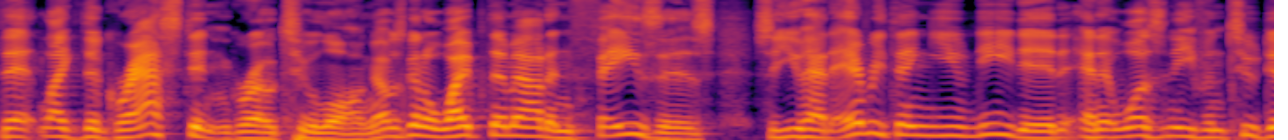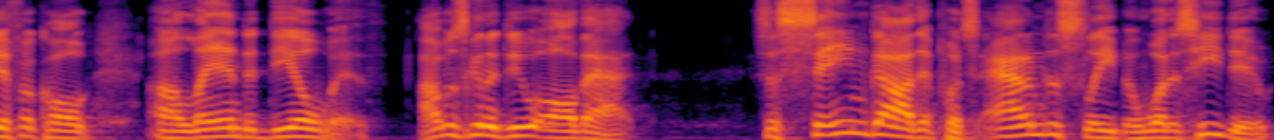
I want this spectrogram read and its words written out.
that, like, the grass didn't grow too long. I was going to wipe them out in phases so you had everything you needed and it wasn't even too difficult uh, land to deal with. I was going to do all that. It's the same God that puts Adam to sleep. And what does he do?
